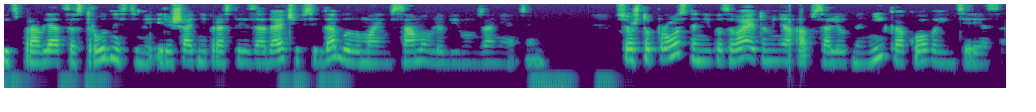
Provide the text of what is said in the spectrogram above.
Ведь справляться с трудностями и решать непростые задачи всегда было моим самым любимым занятием. Все, что просто, не вызывает у меня абсолютно никакого интереса.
